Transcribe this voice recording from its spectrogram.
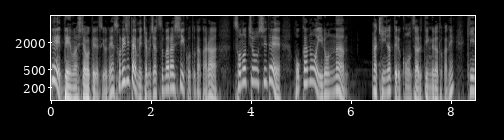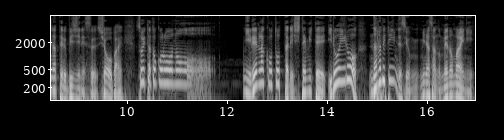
で、電話したわけですよね。それ自体めちゃめちゃ素晴らしいことだから、その調子で他のいろんな、まあ気になってるコンサルティングだとかね、気になってるビジネス、商売、そういったところの、に連絡を取ったりしてみて、いろいろ並べていいんですよ。皆さんの目の前に。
